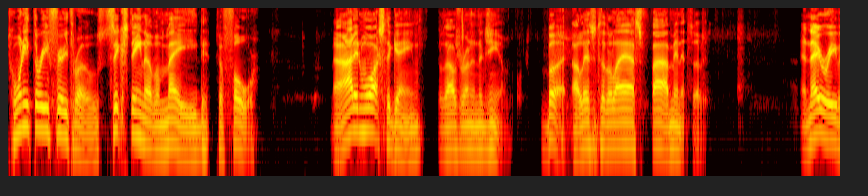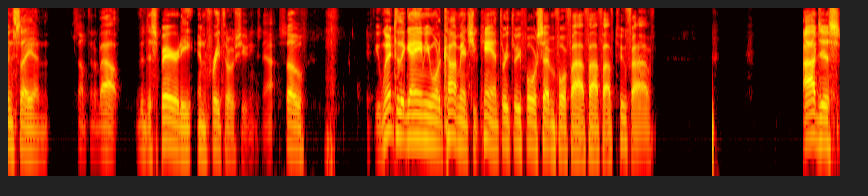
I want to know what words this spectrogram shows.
23 free throws, 16 of them made to four. Now, I didn't watch the game because I was running the gym, but I listened to the last five minutes of it. And they were even saying something about the disparity in free throw shootings now. So, if you went to the game, you want to comment, you can. 334 745 5525. I just,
